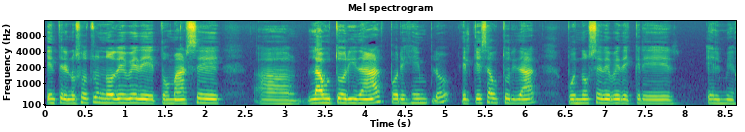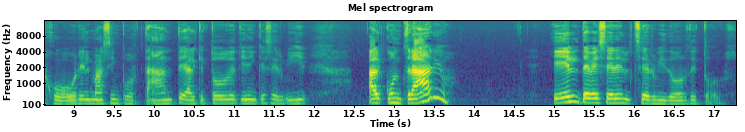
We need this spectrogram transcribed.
entre nosotros no debe de tomarse ah, la autoridad, por ejemplo, el que es autoridad, pues no se debe de creer el mejor, el más importante, al que todos le tienen que servir. Al contrario, Él debe ser el servidor de todos.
